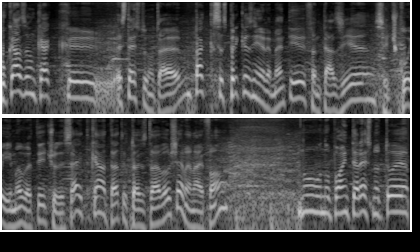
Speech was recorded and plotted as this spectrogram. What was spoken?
Показвам как, е, естествено, това е пак с приказни елементи, фантазия, всичко има вътре, чудеса и така нататък. Той за това е вълшебен iPhone. Но, но по-интересното е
